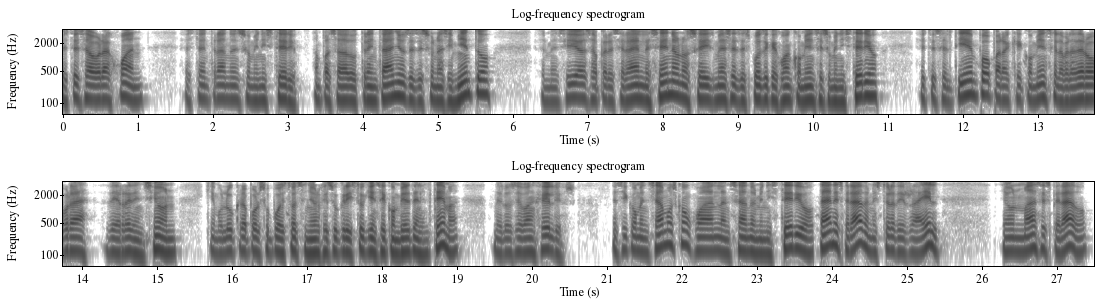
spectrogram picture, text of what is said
Este es ahora Juan, está entrando en su ministerio. Han pasado 30 años desde su nacimiento. El Mesías aparecerá en la escena unos seis meses después de que Juan comience su ministerio. Este es el tiempo para que comience la verdadera obra de redención que involucra, por supuesto, al Señor Jesucristo, quien se convierte en el tema de los evangelios. Así comenzamos con Juan lanzando el ministerio tan esperado en la historia de Israel y aún más esperado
